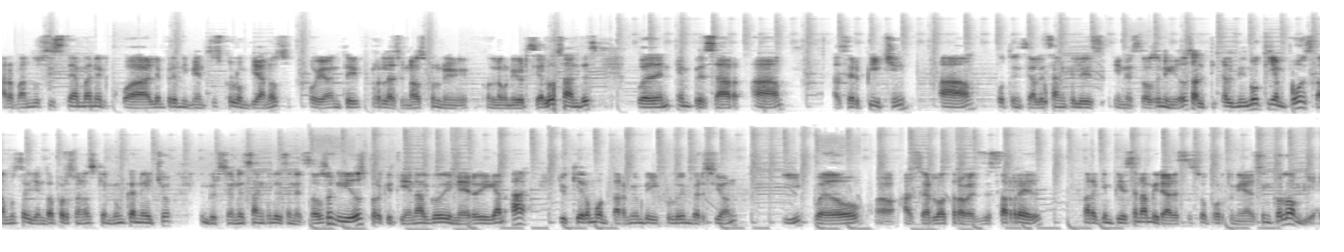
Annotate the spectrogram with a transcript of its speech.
armando un sistema en el cual emprendimientos colombianos, obviamente relacionados con, la Universidad de los Andes, pueden empezar a hacer pitching a potenciales ángeles en Estados Unidos. Al, mismo tiempo, estamos trayendo a personas que nunca han hecho inversiones ángeles en Estados Unidos, pero que tienen algo de dinero y digan, ah, yo quiero montarme un vehículo de inversión y puedo ah, hacerlo a través de esta red para que empiecen a mirar estas oportunidades en Colombia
